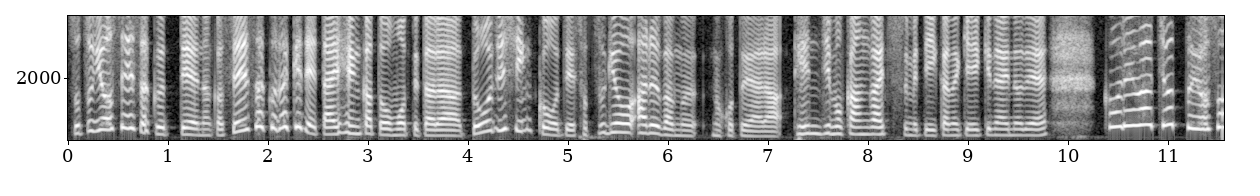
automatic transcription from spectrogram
卒業制作ってなんか制作だけで大変かと思ってたら同時進行で卒業アルバムのことやら展示も考えて進めていかなきゃいけないのでこれはちょっと予想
